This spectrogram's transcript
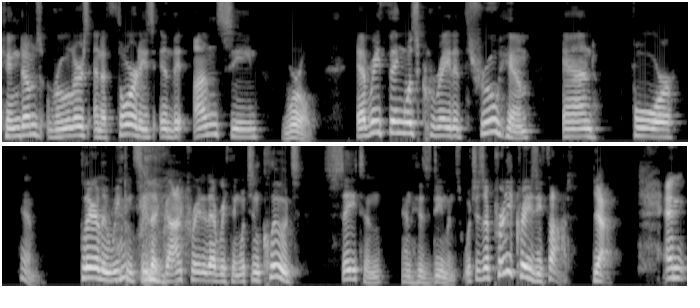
kingdoms, rulers, and authorities in the unseen world. Everything was created through him and for him. Clearly, we can see that God created everything, which includes Satan and his demons, which is a pretty crazy thought. Yeah. And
